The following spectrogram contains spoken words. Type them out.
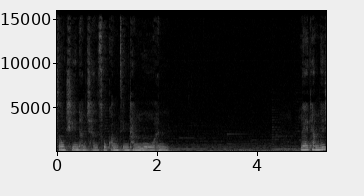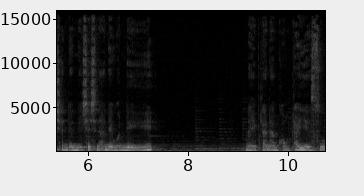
ทรงชี้นำฉันสู่ความจริงทั้งมวล และทำให้ฉันเดินในชัยชนะในวันนี้ในพระนามของพระเยซู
